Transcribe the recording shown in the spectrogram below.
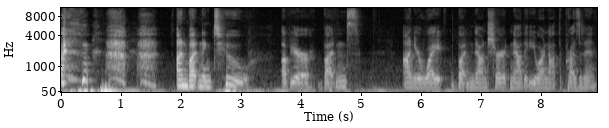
unbuttoning two of your buttons on your white button-down shirt now that you are not the president.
